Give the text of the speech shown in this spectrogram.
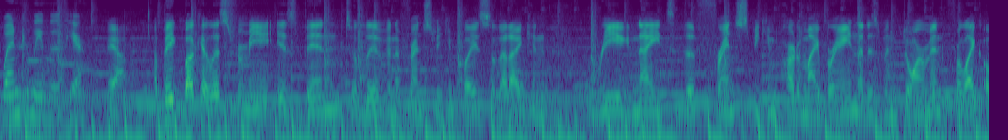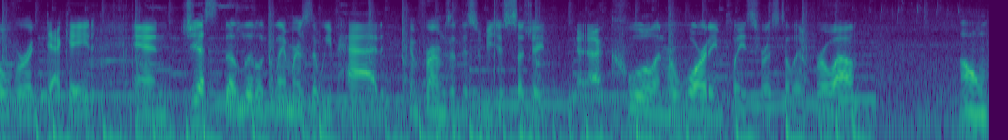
when can we move here? Yeah, a big bucket list for me has been to live in a French-speaking place so that I can reignite the French-speaking part of my brain that has been dormant for like over a decade. And just the little glimmers that we've had confirms that this would be just such a, a cool and rewarding place for us to live for a while. Oh.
